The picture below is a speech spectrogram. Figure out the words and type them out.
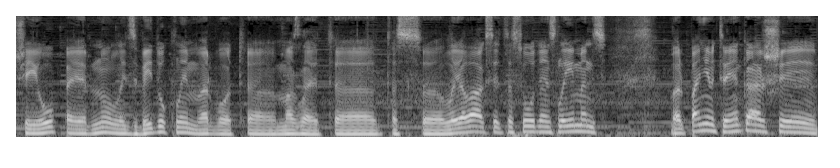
šī upe ir nu, līdz viduklim, varbūt mazliet tas lielāks ir tas ūdens līmenis. Var paņemt vienkārši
